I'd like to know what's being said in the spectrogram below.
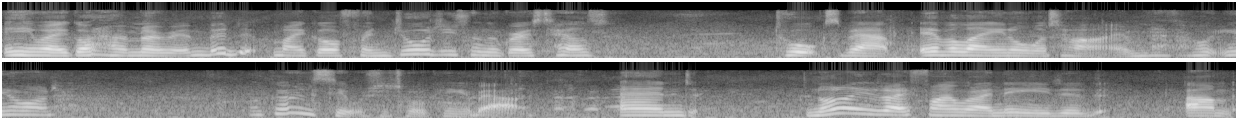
Anyway, I got home and I remembered my girlfriend Georgie from the Gross Tales talks about Everlane all the time. I thought, you know what, I'll go and see what she's talking about. And not only did I find what I needed, um,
